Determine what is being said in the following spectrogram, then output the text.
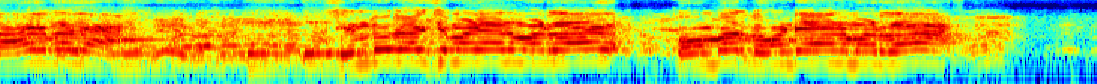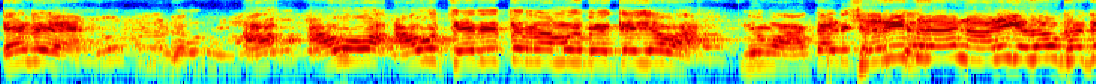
ಭಾಗದಾಗ ಮಳೆ ಏನ್ ಮಾಡ್ದ? ಕೊಂಬರ್ ದೋಂಡೆ ಏನು ಮಾಡ್ದ? ಏನ್ರಿ? ಅವು ಅವು ಚರಿತ್ರ ನಮಗೆ ಬೇಕಾಗ್ಯಾವ. ನೀವು ಆ ಕಡೆ ಚರಿತ್ರ ನಾಳೆಗೆ ಅದಾವ ಕಾಕ.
